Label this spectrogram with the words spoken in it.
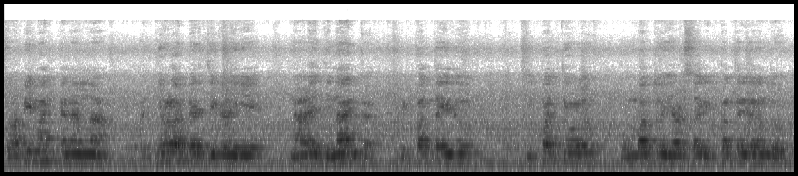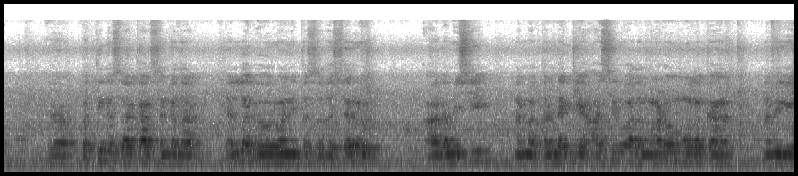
ಸ್ವಾಭಿಮಾನ್ ಪ್ಯಾನಲ್ನ ಹದಿನೇಳು ಅಭ್ಯರ್ಥಿಗಳಿಗೆ ನಾಳೆ ದಿನಾಂಕ ಇಪ್ಪತ್ತೈದು, ಇಪ್ಪತ್ತೇಳು, ಒಂಬತ್ತು, ಎರಡು ಸಾವಿರದ ಇಪ್ಪತ್ತೈದರಂದು ಪತ್ತಿನ ಸಹಕಾರ ಸಂಘದ ಎಲ್ಲ ಗೌರವಾನ್ವಿತ ಸದಸ್ಯರು ಆಗಮಿಸಿ ನಮ್ಮ ತಂಡಕ್ಕೆ ಆಶೀರ್ವಾದ ಮಾಡುವ ಮೂಲಕ ನಮಗೆ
